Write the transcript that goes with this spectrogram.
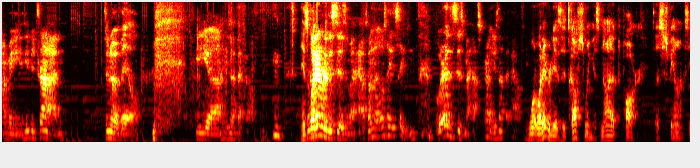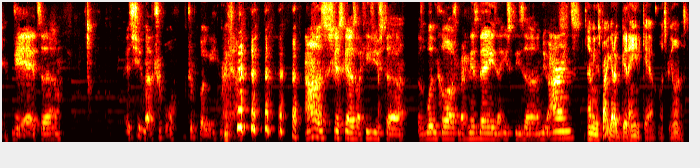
I mean, he did try to no avail. he uh, he's not that powerful. His golf- Whatever this is in my house, I'm not gonna say it's Satan. Whatever this is in my house, apparently he's not that powerful. wha- whatever it is, its golf swing is not up to par. Let's just be honest here. Yeah, it's um, it's shooting about a triple triple bogey right now. I don't know. It's just because like he's used to those wooden clubs from back in his day. He's not used to these uh, new irons. I mean, he's probably got a good handicap. Let's be honest.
